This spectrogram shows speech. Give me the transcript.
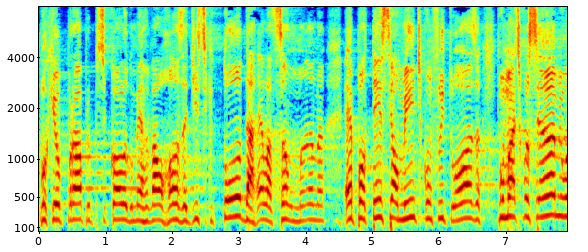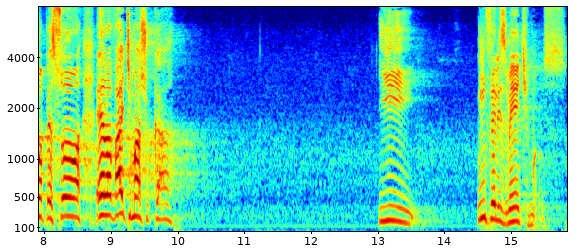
porque o próprio psicólogo Merval Rosa disse que toda relação humana é potencialmente conflituosa, por mais que você ame uma pessoa, ela vai te machucar. E, infelizmente, irmãos,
